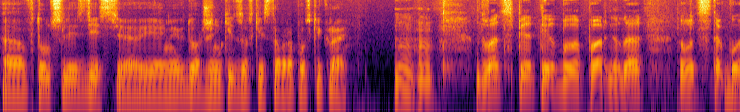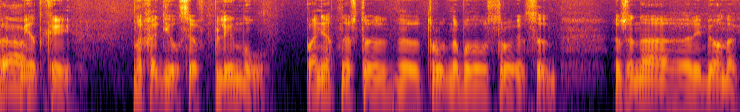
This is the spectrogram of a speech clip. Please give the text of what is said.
в том числе здесь, я имею в виду Орджоникидзевский Ставропольский край. Угу. 25 лет было парню, да? Вот с такой да. отметкой находился в плену. Понятно, что э, трудно было устроиться. Жена, ребенок,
